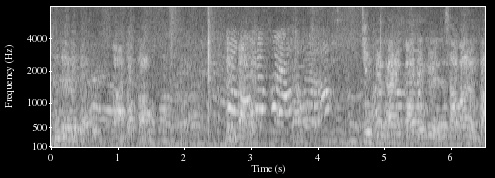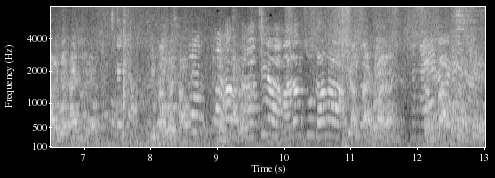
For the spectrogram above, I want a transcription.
真正足大块，大足高，两百块。正平甲你交朋友是三百两百的无趁钱，一百块差，两百了。马上出汤啊！两百块来，两百块来，这个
